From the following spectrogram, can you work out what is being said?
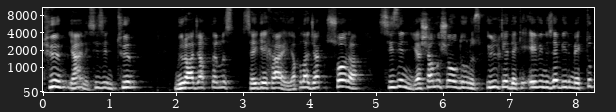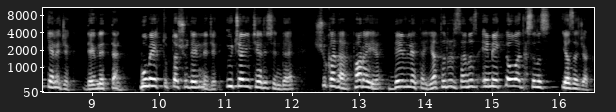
tüm yani sizin tüm müracaatlarınız SGK'ya yapılacak. Sonra sizin yaşamış olduğunuz ülkedeki evinize bir mektup gelecek devletten. Bu mektupta şu denilecek. 3 ay içerisinde şu kadar parayı devlete yatırırsanız emekli olacaksınız yazacak.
